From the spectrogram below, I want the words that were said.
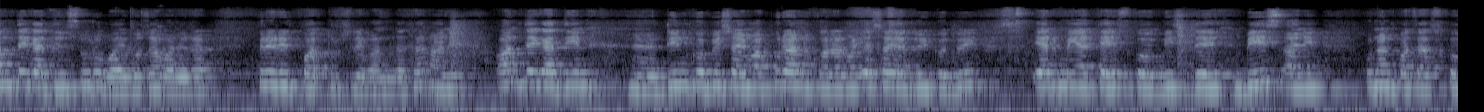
अन्त्यका दिन सुरु भएको छ भनेर प्रेरित पत्रुसले भन्दछन्। अनि अन्त्यका दिन दिनको विषयमा पुरानो करारमा यसया दुईको दुई एर्मिया तेइसको बिसदे बिस अनि उनपचासको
